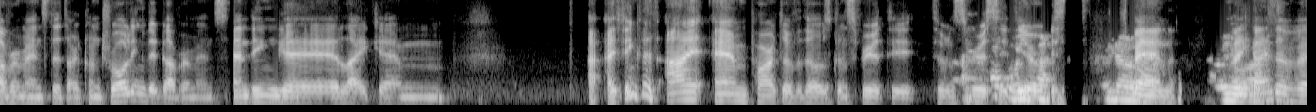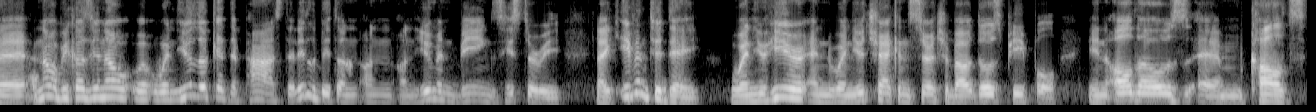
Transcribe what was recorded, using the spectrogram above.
governments that are controlling the governments, sending uh, like um, I, think that I am part of those conspiracy conspiracy theorists. Ben, I kind of uh, no because you know when you look at the past a little bit on on on human beings history like even today when you hear and when you check and search about those people in all those um, cults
